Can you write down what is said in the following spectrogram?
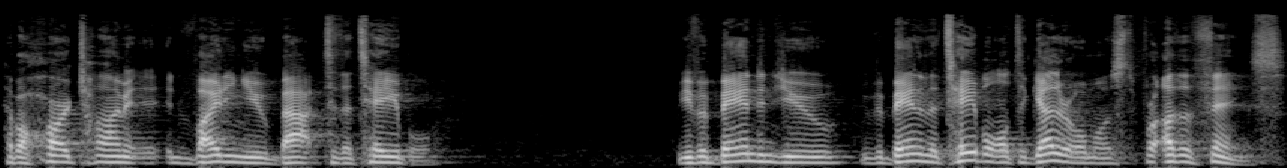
have a hard time inviting you back to the table. We've abandoned you, we've abandoned the table altogether almost for other things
